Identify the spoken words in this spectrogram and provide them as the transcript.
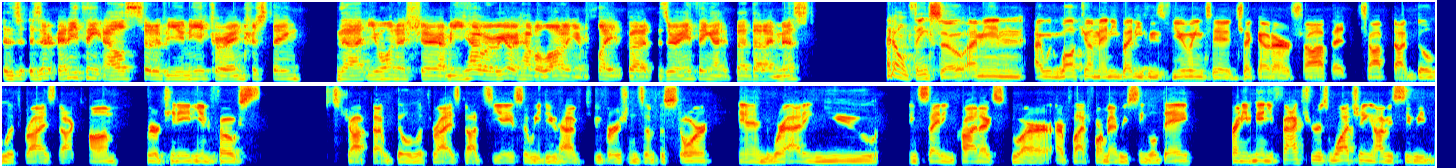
is, is there anything else sort of unique or interesting that you want to share? I mean, you have you already have a lot on your plate, but is there anything I, that, that I missed? I don't think so. I mean, I would welcome anybody who's viewing to check out our shop at shop.buildwithrise.com. For Canadian folks, shop.buildwithrise.ca. So we do have two versions of the store and we're adding new exciting products to our, our platform every single day. For any manufacturers watching, obviously we'd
